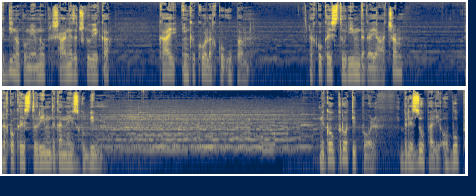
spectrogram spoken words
edino pomembno vprašanje za človeka, kaj in kako lahko upam lahko kaj storim, da ga jačam, lahko kaj storim, da ga ne izgubim. Njegov protipol, brezup ali obup,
